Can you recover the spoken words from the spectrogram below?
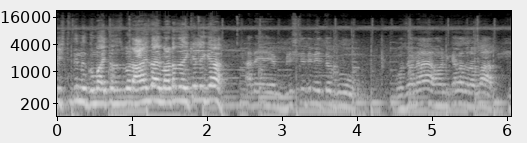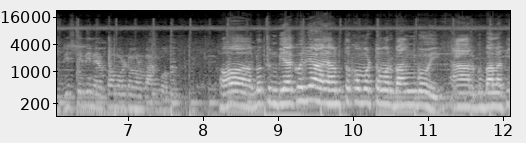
বৃষ্টি দিনে ঘুমাইতেছিস বেড়া। আয় যাই মাঠে যাই খেলি গা আরে বৃষ্টি দিনে তো ঘুম। বুঝো না অন খেলাধুলা বাদ বৃষ্টি দিনে কমর টমর বাঁকবো নতুন বিয়া করিয়া এখন তো কমর টমর ভাঙবই। আর বালাটি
